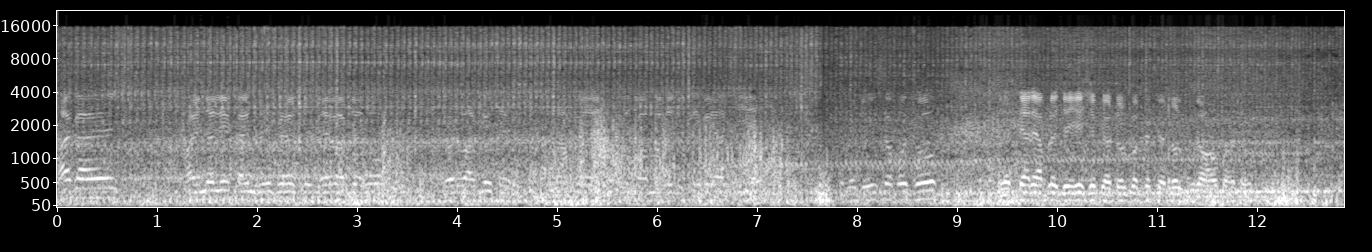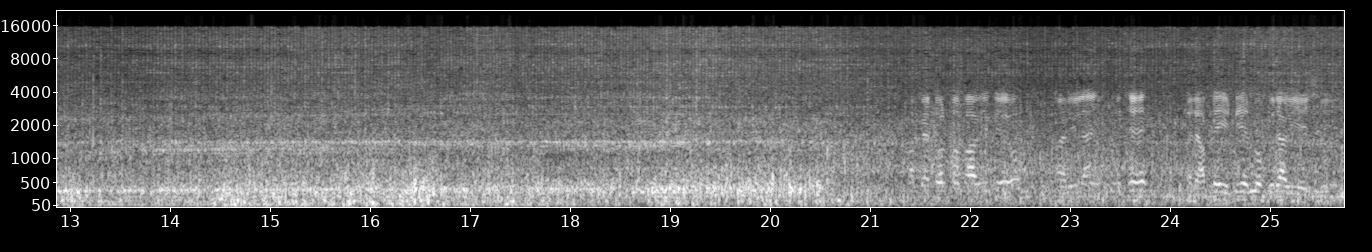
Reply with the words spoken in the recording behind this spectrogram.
હા ગાઈસ ફાઇનલી ટાઈમ થઈ ગયો છે, બે વાગ્યાનો દોઢ વાગ્યો છે. આપણે જવા માટે નીકળી ગયા છીએ તમે જોઈ શકો છો. અત્યારે આપણે જઈએ છીએ પેટ્રોલ પંપે પેટ્રોલ પુરાવા માટે. આ પેટ્રોલ પંપ આવી ગયો. આ રિલાયન્સનું છે. અને આપણે ઇન્ડિયનમાં પુરાવીએ છીએ.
